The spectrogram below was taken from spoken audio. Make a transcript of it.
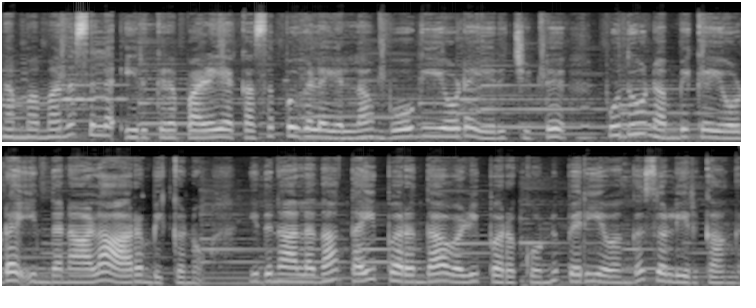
நம்ம மனசுல இருக்கிற பழைய கசப்புகளை எல்லாம் போகியோட எரிச்சிட்டு புது நம்பிக்கையோட இந்த நாளை ஆரம்பிக்கணும். இதனால தான் தை பறந்தா வழி பறக்கும்னு பெரியவங்க சொல்லியிருக்காங்க.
